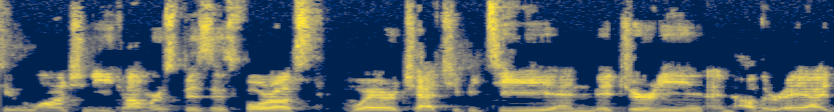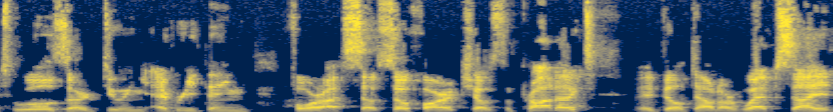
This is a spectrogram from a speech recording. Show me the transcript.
to launch an e commerce business for us where ChatGPT and Midjourney and other AI tools are doing everything for us. So, so far, it chose the product, it built out our website,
